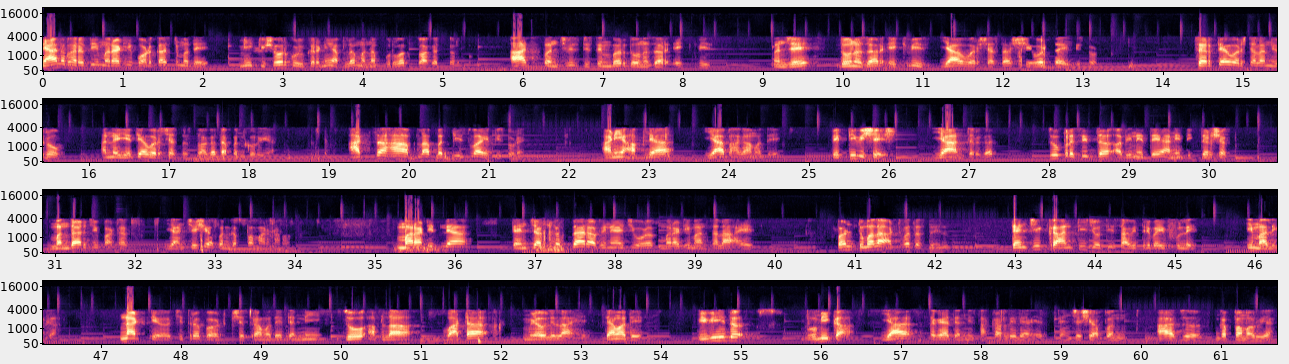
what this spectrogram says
ज्ञान भारती मराठी पॉडकास्टमध्ये मी किशोर कुलकर्णी आपलं मनपूर्वक स्वागत करतो. आज पंचवीस डिसेंबर दोन हजार एकवीस. म्हणजे दोन हजार एकवीस या वर्षाचा शेवटचा एपिसोड सरत्या वर्षाला निरोप आणि येत्या वर्षाचं स्वागत आपण करूया. आजचा हा आपला बत्तीसवा एपिसोड आहे. आणि आपल्या या भागामध्ये व्यक्तिविशेष या अंतर्गत सुप्रसिद्ध अभिनेते आणि दिग्दर्शक मंदारजी पाठक यांच्याशी आपण गप्पा मारणार आहोत. मराठीतल्या त्यांच्या कसदार अभिनयाची ओळख मराठी माणसाला आहेच पण तुम्हाला आठवत असेल त्यांची क्रांती ज्योती सावित्रीबाई फुले ही मालिका. नाट्य चित्रपट क्षेत्रामध्ये त्यांनी जो आपला वाटा मिळवलेला आहे त्यामध्ये विविध भूमिका या सगळ्या त्यांनी साकारलेल्या आहेत. त्यांच्याशी आपण आज गप्पा मारूया.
